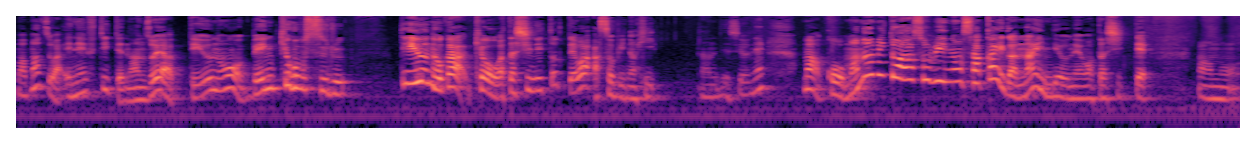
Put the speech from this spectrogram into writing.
まあ、まずは NFT って何ぞやっていうのを勉強するっていうのが今日私にとっては遊びの日なんですよね。まあこう学びと遊びの境がないんだよね私って。あの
